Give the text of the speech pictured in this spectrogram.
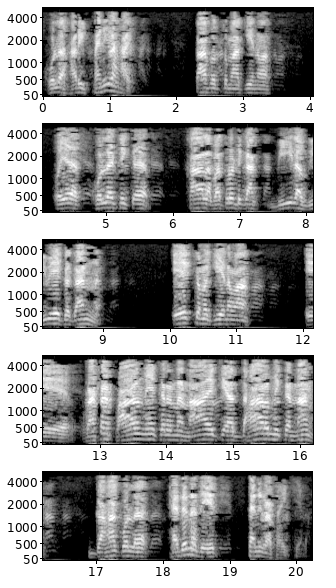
කොළ හරි පැණි රහයි. තාපසතුමා කියනවා ඔය කොළ ටික කාලා වතුර ටිකක් බීලා විවේක ගන්න. ඒකම කියනවා ඒ රට පාලනය කරන නායකයා ධාර්මික නම් ගහකොළ හැදෙන දේ තනි රසයි කියලා.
